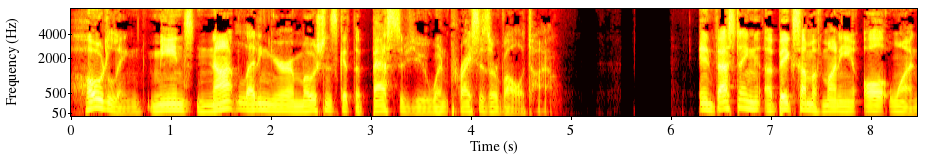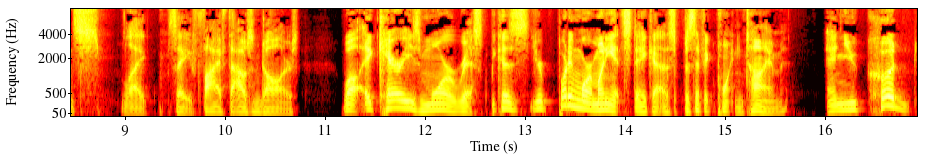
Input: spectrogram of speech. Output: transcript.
hodling means not letting your emotions get the best of you when prices are volatile. Investing a big sum of money all at once, like say $5,000, well, it carries more risk because you're putting more money at stake at a specific point in time, and you could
